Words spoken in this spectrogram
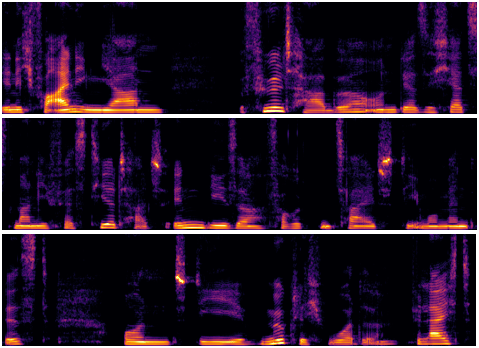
den ich vor einigen Jahren gefühlt habe und der sich jetzt manifestiert hat in dieser verrückten Zeit, die im Moment ist und die möglich wurde. Vielleicht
